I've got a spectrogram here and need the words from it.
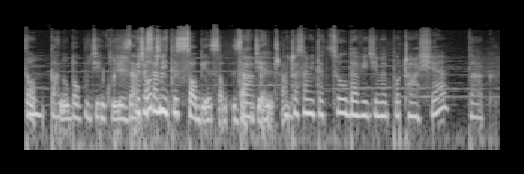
to mhm. Panu Bogu dziękuję za to, czy te, sobie, sobie tak. zawdzięczam. Czasami te cuda widzimy po czasie, tak.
